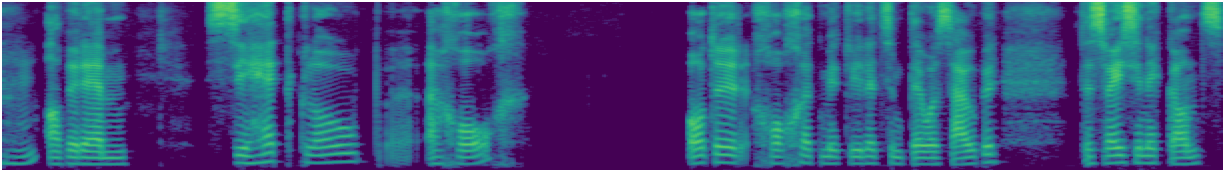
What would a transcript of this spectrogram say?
Mhm. aber ähm, sie hat, glaube ich, einen Koch oder kocht mittlerweile zum Teil auch selber. Das weiß ich nicht ganz,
